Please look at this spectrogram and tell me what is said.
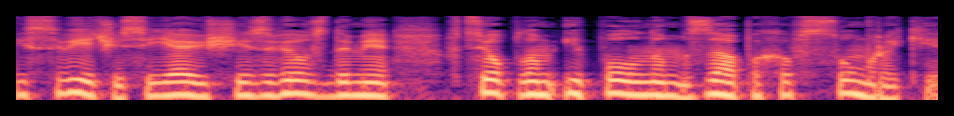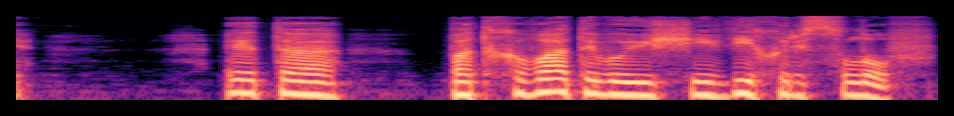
и свечи, сияющие звездами в теплом и полном запахов сумраке. Это подхватывающий вихрь слов.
